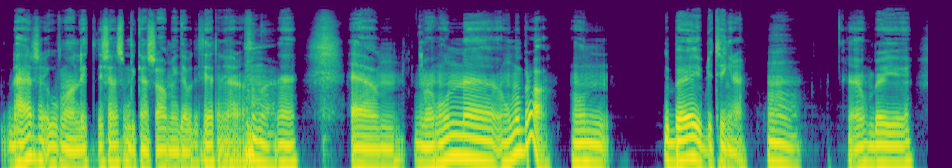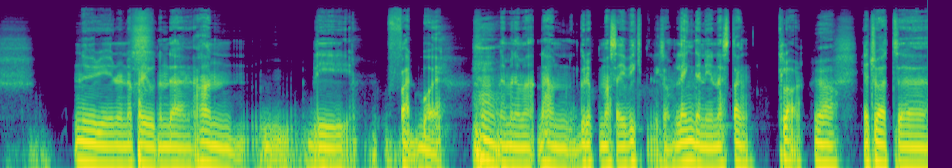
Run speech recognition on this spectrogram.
det- här är ovanligt, det känns som det kanske har med graviditeten att göra. Nej. Ehm, men hon, eh, hon mår bra. Hon, det börjar ju bli tyngre. Mm. Eh, Hon börjar ju, nu är det ju den där perioden där han blir fatboy. Mm. Nej, men han går upp massa i vikt. Liksom. Längden är nästan klar. Ja. Jag tror att eh,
